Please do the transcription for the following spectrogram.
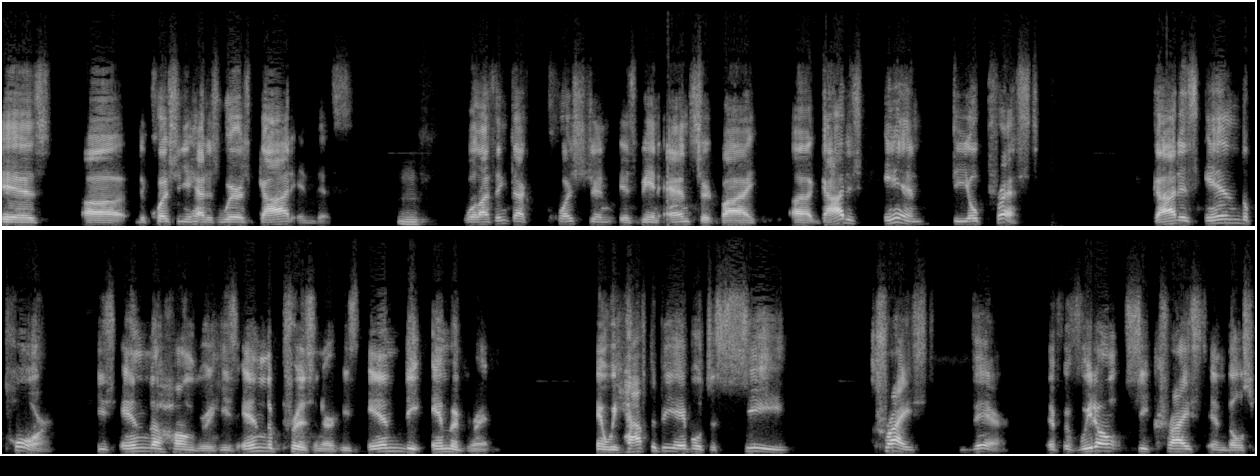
is uh, the question you had is where is God in this? Mm. Well, I think that question is being answered by uh, God is in the oppressed. God is in the poor. He's in the hungry. He's in the prisoner. He's in the immigrant. And we have to be able to see Christ there. If, if we don't see Christ in those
